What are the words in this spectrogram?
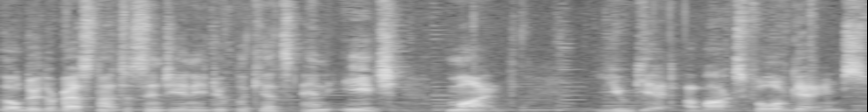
They'll do their best not to send you any duplicates, and each month you get a box full of games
